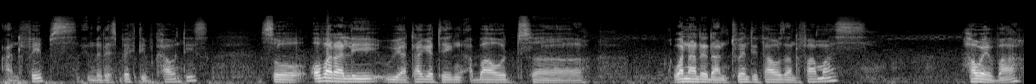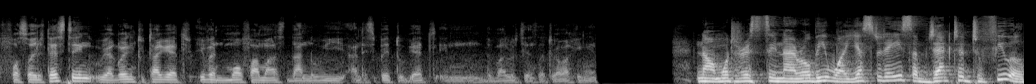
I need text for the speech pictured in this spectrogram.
and FIPS in the respective counties. So, overally, we are targeting about uh, 120,000 farmers. However, for soil testing, we are going to target even more farmers than we anticipate to get in the value chains that we are working in. Now, motorists in Nairobi were yesterday subjected to fuel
